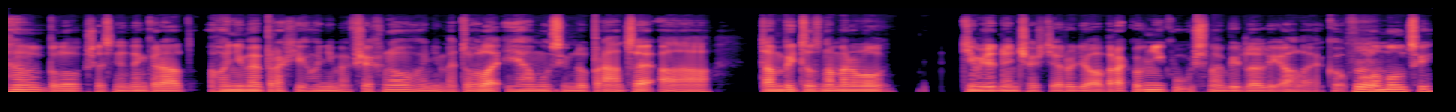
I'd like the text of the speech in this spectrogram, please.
to bylo přesně tenkrát, honíme prachy, honíme všechno, honíme tohle, já musím do práce a tam by to znamenalo, tím, že Denča ještě rodila v Rakovníku, už jsme bydleli ale jako v hmm. Olomouci. Hmm.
